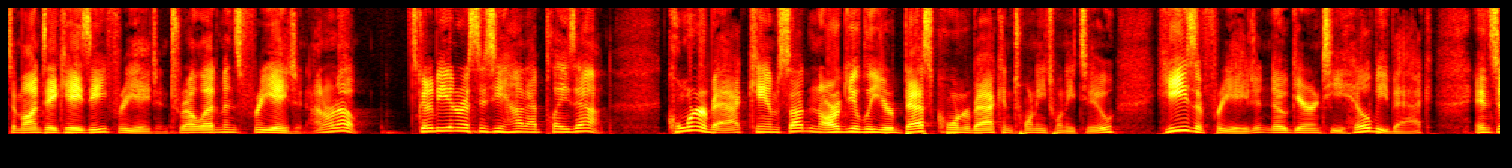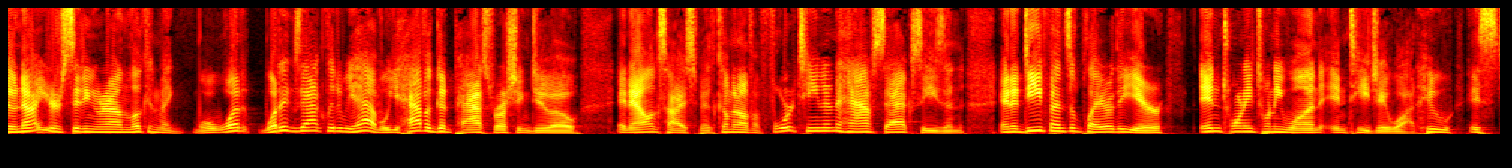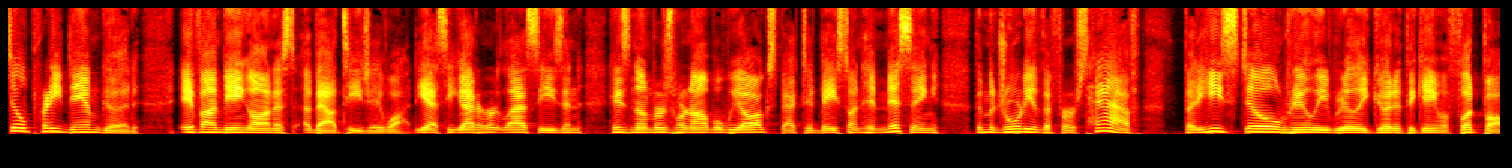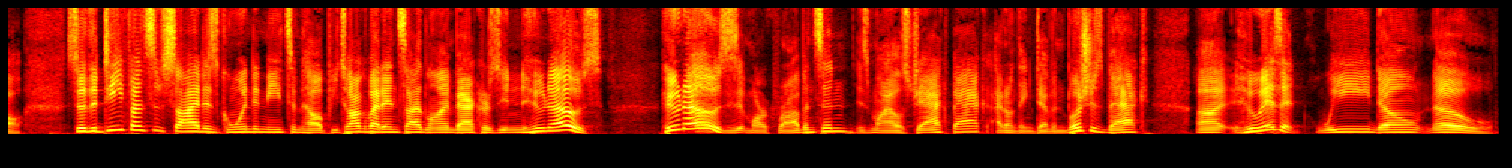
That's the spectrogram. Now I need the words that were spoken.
Damontae Kazee, free agent. Terrell Edmunds, free agent. I don't know. It's going to be interesting to see how that plays out. Cornerback, Cam Sutton, arguably your best cornerback in 2022. He's a free agent, no guarantee he'll be back. And so now you're sitting around looking like, well, what what exactly do we have? Well, you have a good pass rushing duo in Alex Highsmith coming off a 14 and a half sack season and a defensive player of the year in 2021 in TJ Watt, who is still pretty damn good, if I'm being honest about TJ Watt. Yes, he got hurt last season. His numbers were not what we all expected based on him missing the majority of the first half, but he's still really, really good at the game of football. So the defensive side is going to need some help. You talk about inside linebackers, and who knows? Who knows? Is it Mark Robinson? Is Myles Jack back? I don't think Devin Bush is back. Uh, who is it? We don't know.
